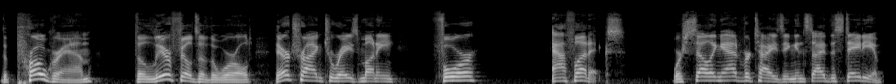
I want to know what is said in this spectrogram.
the program, the Learfields of the world, they're trying to raise money for athletics. We're selling advertising inside the stadium.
